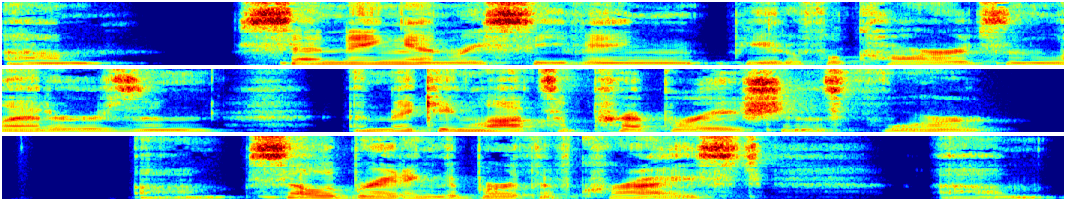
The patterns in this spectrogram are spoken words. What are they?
um, sending and receiving beautiful cards and letters and and making lots of preparations for um, celebrating the birth of Christ, um,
